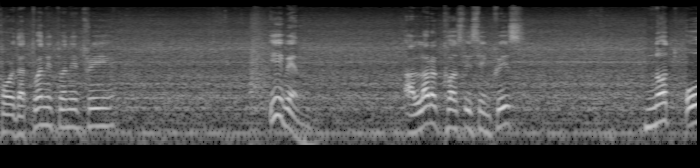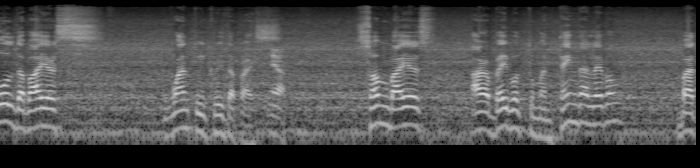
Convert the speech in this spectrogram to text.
for the 2023, even a lot of cost is increased. Not all the buyers want to increase the price. Yeah. Some buyers are able to maintain that level, but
